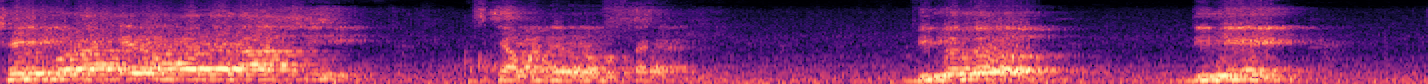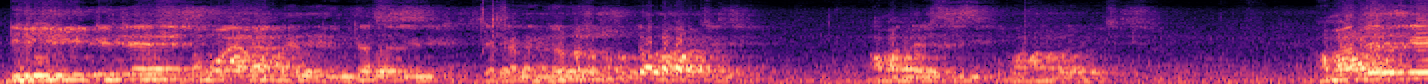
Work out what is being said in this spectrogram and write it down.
সেই বরাকের আমরা যারা আছি আজকে আমাদের অবস্থা কি? বিগত দিনে ডিলিমিটেডের সময় আমাদের দুইটা সিট যেখানে জনসংখ্যা বাড়ছে, আমাদের সিট কমানো হয়েছে। আমাদেরকে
